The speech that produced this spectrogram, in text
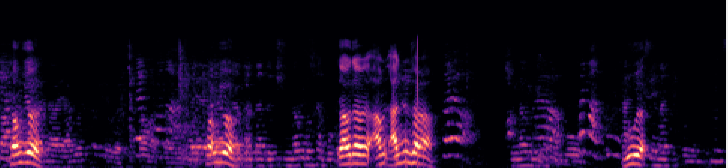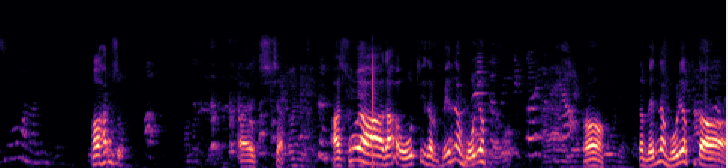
안 형균. 형규. 나도. 야, 그 다음에 안, 안준 사람. 저요. 누구야? 돼요. 어, 함수. 아, 진짜. 아, 수호야. 나 어떻게, 나 맨날 머리 아프다. 아, 얘 어. 나 맨날 머리 아프다.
